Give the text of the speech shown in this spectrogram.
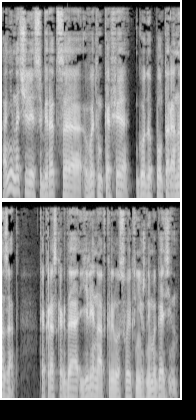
Они начали собираться в этом кафе года полтора назад, как раз когда Елена открыла свой книжный магазин.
